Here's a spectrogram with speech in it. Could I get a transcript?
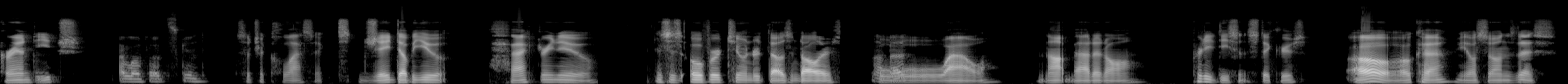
grand each? I love that skin. Such a classic. It's JW Factory New. This is over two hundred thousand dollars. Wow. Not bad at all. Pretty decent stickers. Oh, okay. He also owns this.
